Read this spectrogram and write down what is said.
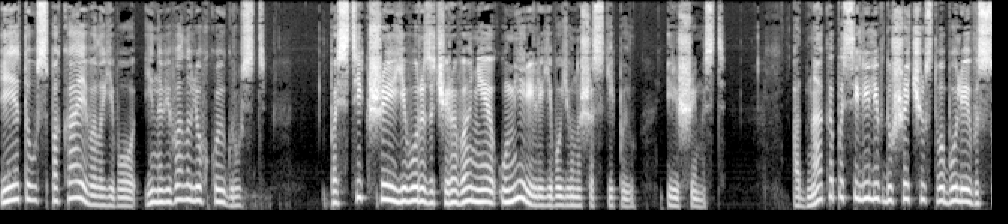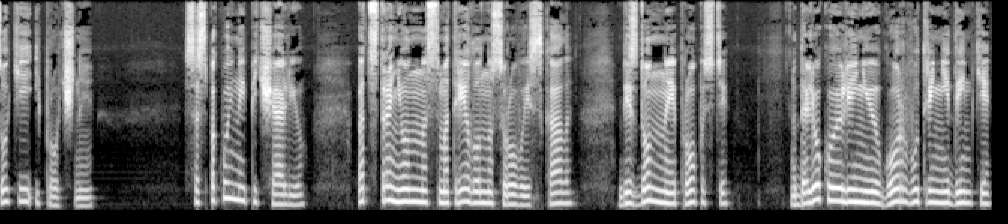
и это успокаивало его и навевало легкую грусть. Постигшие его разочарование умерили его юношеский пыл и решимость. Однако поселили в душе чувства более высокие и прочные. Со спокойной печалью, отстраненно смотрел он на суровые скалы, бездонные пропасти, далекую линию гор в утренней дымке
